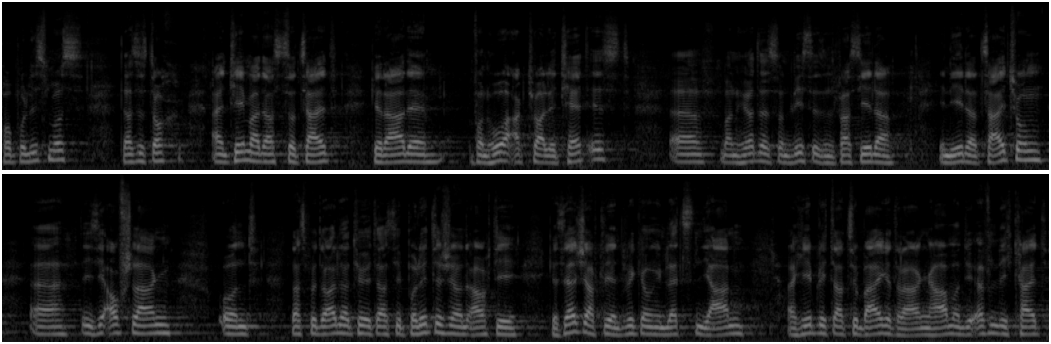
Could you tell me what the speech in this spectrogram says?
Populismus. Das ist doch ein Thema, das zurzeit gerade von hoher Aktualität ist. Äh, man hört es und liest es in fast jeder, in jeder Zeitung, äh, die Sie aufschlagen. Und das bedeutet natürlich, dass die politische und auch die gesellschaftliche Entwicklung in den letzten Jahren erheblich dazu beigetragen haben und die Öffentlichkeit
